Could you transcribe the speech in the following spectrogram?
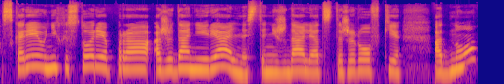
Скорее у них история про ожидание и реальность. Они ждали от стажировки одно,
